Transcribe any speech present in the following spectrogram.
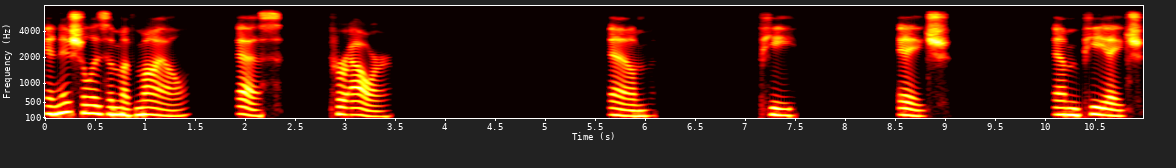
Initialism of mile, s, per hour. m, p, h, mph.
